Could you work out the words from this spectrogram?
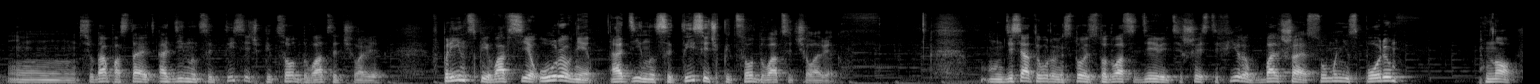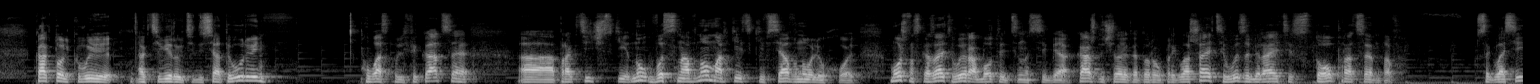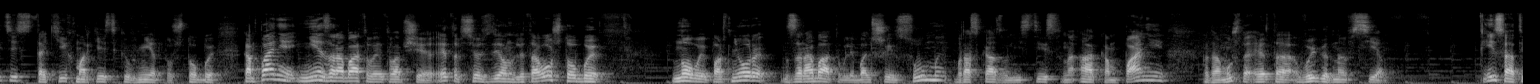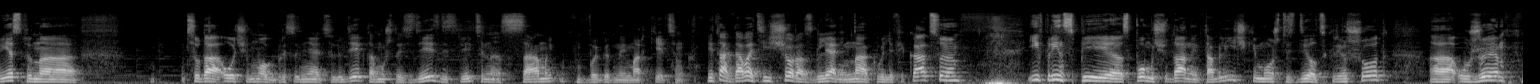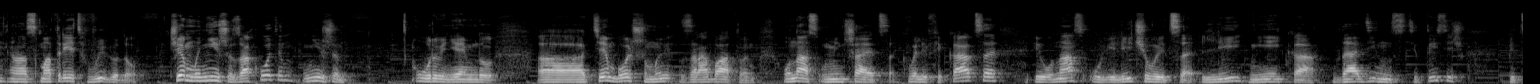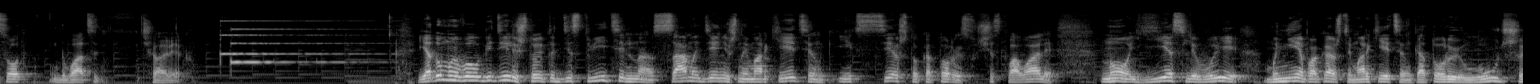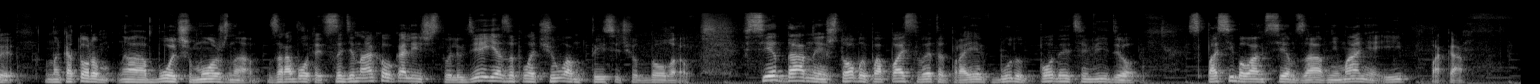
сюда поставить 11 520 человек. В принципе, во все уровни 11 520 человек. Десятый уровень стоит 129,6 эфиров. Большая сумма, не спорю. Но как только вы активируете 10 уровень, у вас квалификация а, практически, ну, в основном маркетинге вся в ноль уходит. Можно сказать, вы работаете на себя. Каждый человек, которого приглашаете, вы забираете 100%. Согласитесь, таких маркетингов нету, чтобы компания не зарабатывает вообще. Это все сделано для того, чтобы новые партнеры зарабатывали большие суммы, рассказывали, естественно, о компании, потому что это выгодно всем. И, соответственно, Сюда очень много присоединяется людей, потому что здесь действительно самый выгодный маркетинг. Итак, давайте еще раз глянем на квалификацию. И, в принципе, с помощью данной таблички можете сделать скриншот, а, уже а, смотреть выгоду. Чем мы ниже заходим, ниже уровень, я имею в виду, а, тем больше мы зарабатываем. У нас уменьшается квалификация и у нас увеличивается линейка до 11 520 человек. Я думаю, вы убедились, что это действительно самый денежный маркетинг из всех, что которые существовали. Но если вы мне покажете маркетинг, который лучше, на котором а, больше можно заработать с одинакового количества людей, я заплачу вам 1000 долларов. Все данные, чтобы попасть в этот проект, будут под этим видео. Спасибо вам всем за внимание и пока.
